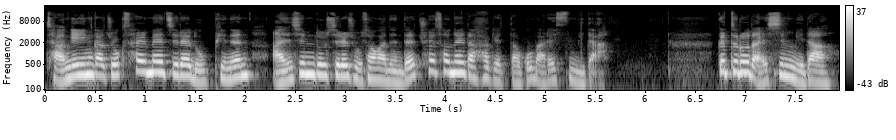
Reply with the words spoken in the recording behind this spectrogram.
장애인 가족 삶의 질을 높이는 안심도시를 조성하는 데 최선을 다하겠다고 말했습니다. 끝으로 날씨입니다.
